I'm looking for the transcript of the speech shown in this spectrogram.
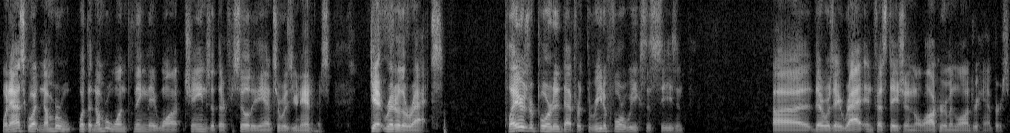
When asked what number what the number one thing they want changed at their facility, the answer was unanimous. Get rid of the rats. Players reported that for three to four weeks this season, uh, there was a rat infestation in the locker room and laundry hampers.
